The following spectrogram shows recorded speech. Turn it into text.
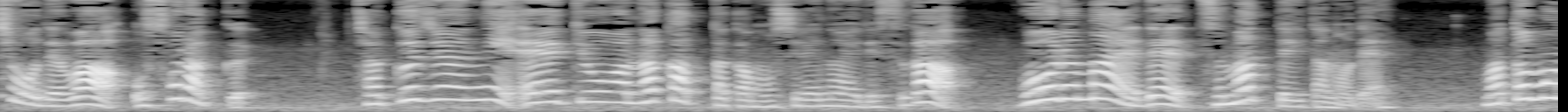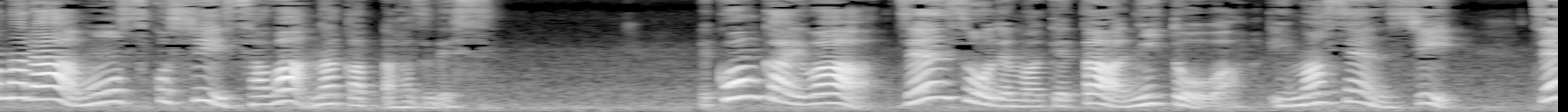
賞ではおそらく着順に影響はなかったかもしれないですが、ゴール前で詰まっていたので、まともならもう少し差はなかったはずです。今回は前走で負けた2頭はいませんし、前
